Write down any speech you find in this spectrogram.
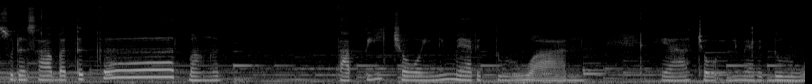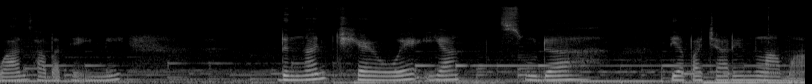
Sudah sahabat deket banget. Tapi cowok ini merit duluan. Ya, cowok ini merit duluan sahabatnya ini dengan cewek yang sudah dia pacarin lama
